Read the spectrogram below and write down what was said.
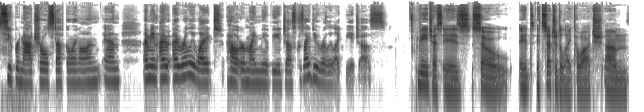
supernatural stuff going on. And I mean, I I really liked how it reminded me of VHS because I do really like VHS. VHS is so it's it's such a delight to watch. Um,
